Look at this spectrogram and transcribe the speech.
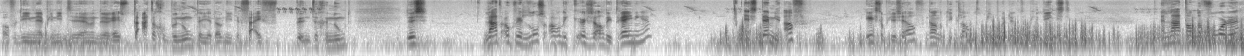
bovendien heb je niet uh, de resultaten goed benoemd en je hebt ook niet de vijf punten genoemd. Dus laat ook weer los al die cursussen, al die trainingen. En stem je af. Eerst op jezelf, dan op die klant, op je product, op je dienst. En laat dan de woorden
